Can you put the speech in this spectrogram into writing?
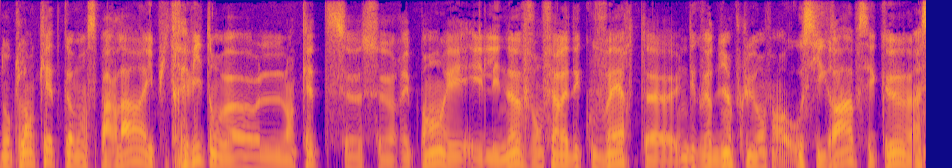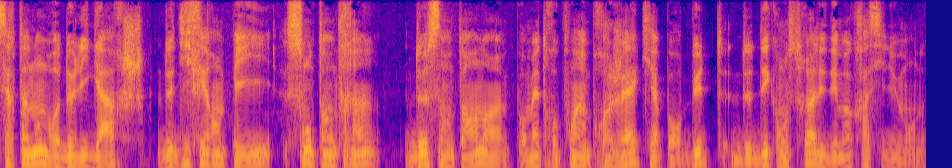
Donc l'enquête commence par là, et puis très vite, on va, l'enquête se, répand, et, les neufs vont faire la découverte, euh, une découverte bien plus, enfin aussi grave, c'est que un certain nombre d'oligarches de différents pays sont en train de s'entendre pour mettre au point un projet qui a pour but de déconstruire les démocraties du monde.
